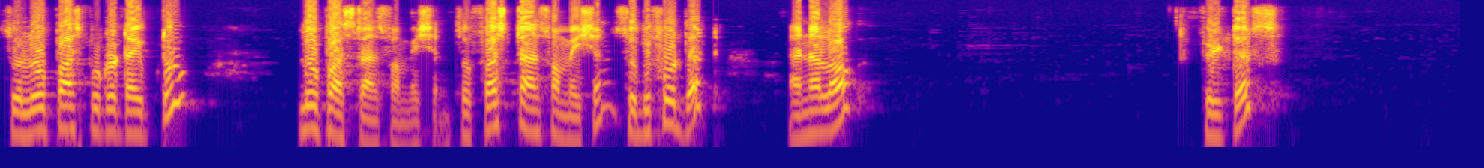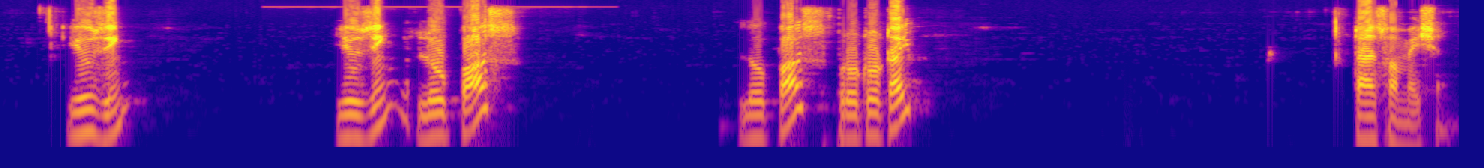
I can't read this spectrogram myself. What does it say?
so low pass prototype to low pass transformation. So first transformation. So before that analog filters using using low pass low pass prototype transformation.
